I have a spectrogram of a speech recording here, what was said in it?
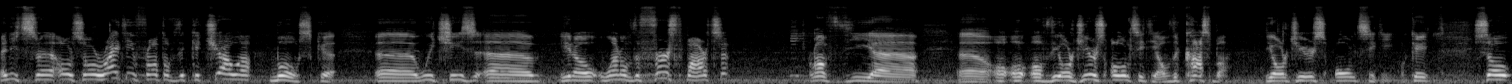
and it's uh, also right in front of the Ketchaoua Mosque, uh, which is, uh, you know, one of the first parts of the of the Algiers old city, of the Kasbah, the Algiers old city. Okay, so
